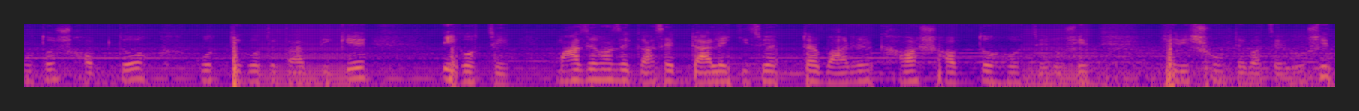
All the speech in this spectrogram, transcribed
মতো শব্দ করতে করতে তার দিকে এগোচ্ছে। মাঝে মাঝে গাছের ডালে কিছু একটা বাড়ির খাওয়ার শব্দ হচ্ছে। রশিদ সেটি শুনতে পাচ্ছে। রশিদ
